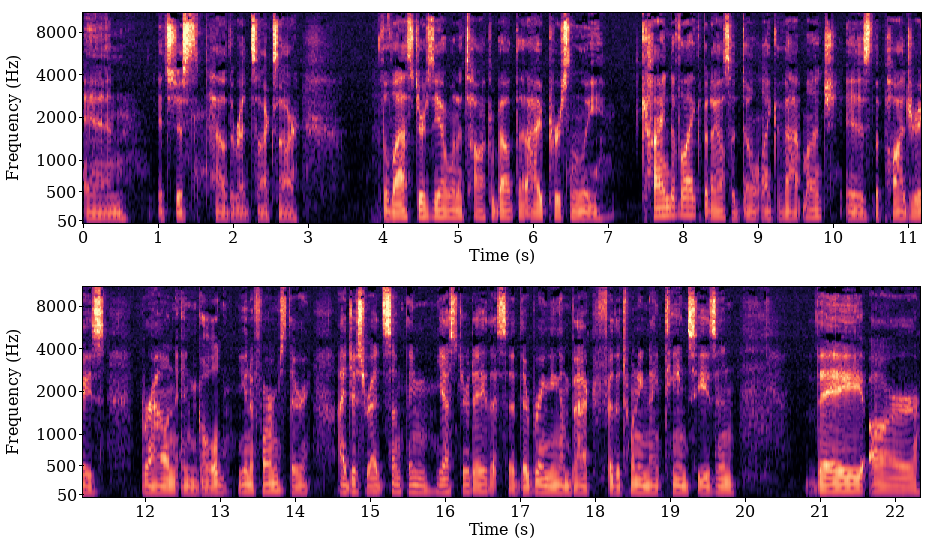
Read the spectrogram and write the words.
and it's just how the Red Sox are. The last jersey I want to talk about that I personally kind of like, but I also don't like that much, is the Padres brown and gold uniforms. They're I just read something yesterday that said they're bringing them back for the 2019 season. They are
